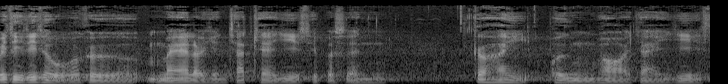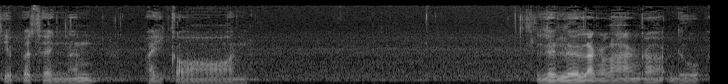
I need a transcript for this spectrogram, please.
วิธีที่ถูกก็คือ แม้เราเห็นชัดแค่ยี่สิบเปอร์เซ็นต์ ก็ให้พึงพอใจยี่สิบเปอร์เซ็นต์นั้นไปก่อนเลือนๆลางๆก็ดูไป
